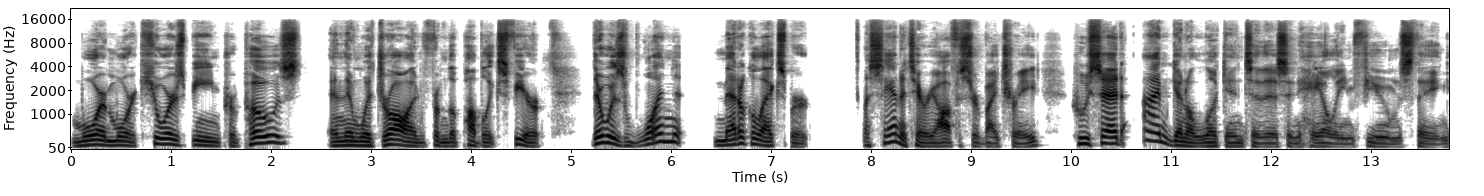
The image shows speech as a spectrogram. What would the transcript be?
more and more cures being proposed and then withdrawn from the public sphere. There was one medical expert, a sanitary officer by trade, who said, I'm going to look into this inhaling fumes thing.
